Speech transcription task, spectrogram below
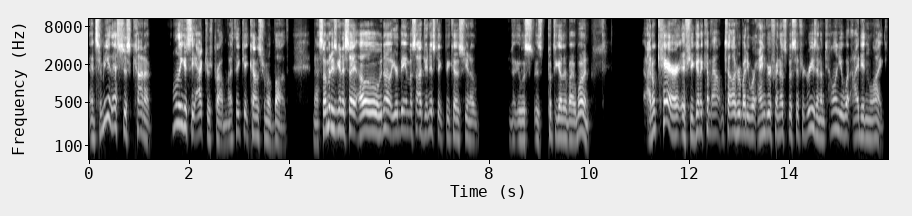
And to me, that's just kind of, I don't think it's the actor's problem. I think it comes from above. Now, somebody's going to say, oh, no, you're being misogynistic because, you know, it was, is put together by a woman. I don't care if you're going to come out and tell everybody we're angry for no specific reason. I'm telling you what I didn't like.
